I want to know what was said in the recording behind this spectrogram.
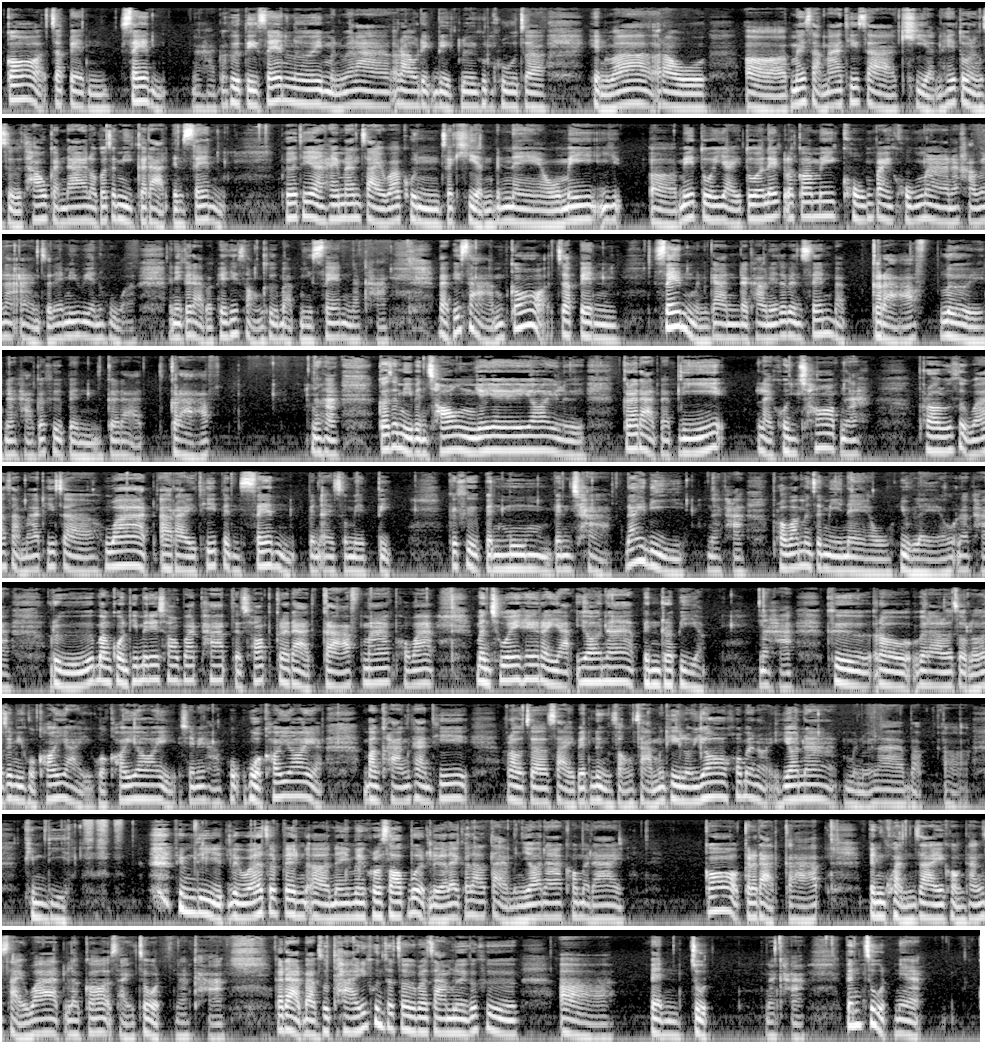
ก็จะเป็นเส้น นะคะก็คือตีเส้นเลยเหมือนเวลาเราเด็กๆเลยคุณครูจะเห็นว่าเราไม่สามารถที่จะเขียนให้ตัวหนังสือเท่ากันได้ เราก็จะมีกระดาษเป็นเส้น เพื่อที่จะให้มั่นใจว่าคุณจะเขียนเป็นแนวไม่ไม่ตัวใหญ่ตัวเล็กแล้วก็ไม่โค้งไปโค้งมานะคะ เวลาอ่านจะได้ไม่เวียนหัว อันนี้กระดาษประเภทที่ 2 คือแบบมีเส้นนะคะ แบบที่ 3 ก็จะเป็นเส้นเหมือนกันแต่คราวนี้จะเป็นเส้นแบบกราฟเลยนะคะ ก็คือเป็นกระดาษกราฟ นะคะก็จะมีเป็นช่องย่อยๆเลย กระดาษแบบนี้หลายคนชอบนะ เพราะรู้สึกว่าสามารถที่จะวาดอะไรที่เป็นเส้นเป็นไอโซเมตริกก็คือเป็นมุมเป็นฉากได้ดีนะคะ เพราะว่ามันจะมีแนวอยู่แล้วนะคะ หรือบางคนที่ไม่ได้ชอบวาดภาพแต่ชอบกระดาษกราฟมาก เพราะว่ามันช่วยให้ระยะย่อหน้าเป็นระเบียบ นะคะ คือเราเวลาเราจดเราก็จะมีหัวข้อใหญ่ หัวข้อย่อยใช่ไหมคะหัวข้อย่อยอะ่ะบางครั้งแทนที่เราจะใส่เป็นหนึ่งสองสามบางทีเราย่อเข้ามาหน่อยย่อหน้าเหมือนเวลาแบบพิมพ์ดีดพิมพ์ดีดหรือว่าจะเป็นใน Microsoft Word หรืออะไรก็แล้วแต่มันย่อหน้าเข้ามาได้ ก็กระดาษกราฟ เป็นขวัญใจของทั้งสายวาดแล้วก็สายจดนะคะ กระดาษแบบสุดท้ายที่คุณจะเจอประจำเลยก็คืออเป็นจุด นะคะ เป็นจุดเนี่ย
